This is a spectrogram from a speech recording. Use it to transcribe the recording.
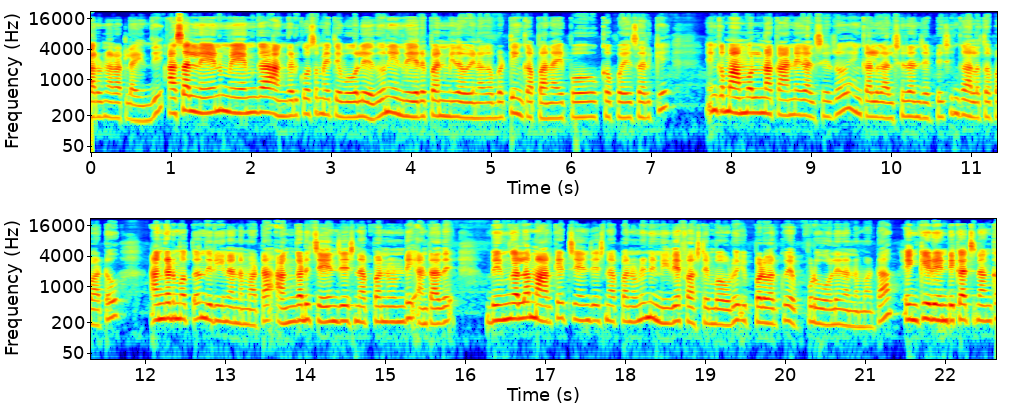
ఆరున్నర అట్లా అయింది. అసలు నేను మెయిన్గా అంగడి కోసం అయితే పోలేదు నేను వేరే పని మీద పోయినా కాబట్టి ఇంకా పని అయిపోకపోయేసరికి ఇంకా మా అమ్మోళ్ళు నాకు ఆన్నే కలిసిర్రు ఇంకా వాళ్ళు కలిసిర్రు అని చెప్పేసి ఇంకా వాళ్ళతో పాటు అంగడి మొత్తం తిరిగినన్నమాట అంగడి చేంజ్ చేసినప్పటి నుండి అంటే అదే భీమ్గల్లా మార్కెట్ చేంజ్ చేసినప్పటి నుండి నేను ఇదే ఫస్ట్ టైం పోవుడు. ఇప్పటి వరకు ఎప్పుడు పోలేనన్నమాట. ఇంక ఇంటికి వచ్చినాక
